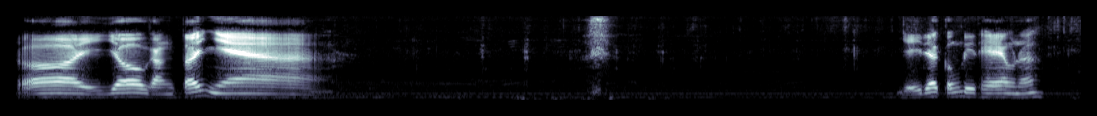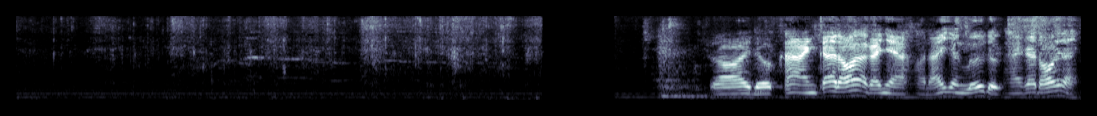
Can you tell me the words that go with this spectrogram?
Rồi vô gần tới nhà. Vậy đó cũng đi theo nữa. Rồi được hai cái đói rồi cả nhà. Hồi nãy dân lưới được hai cái đói này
